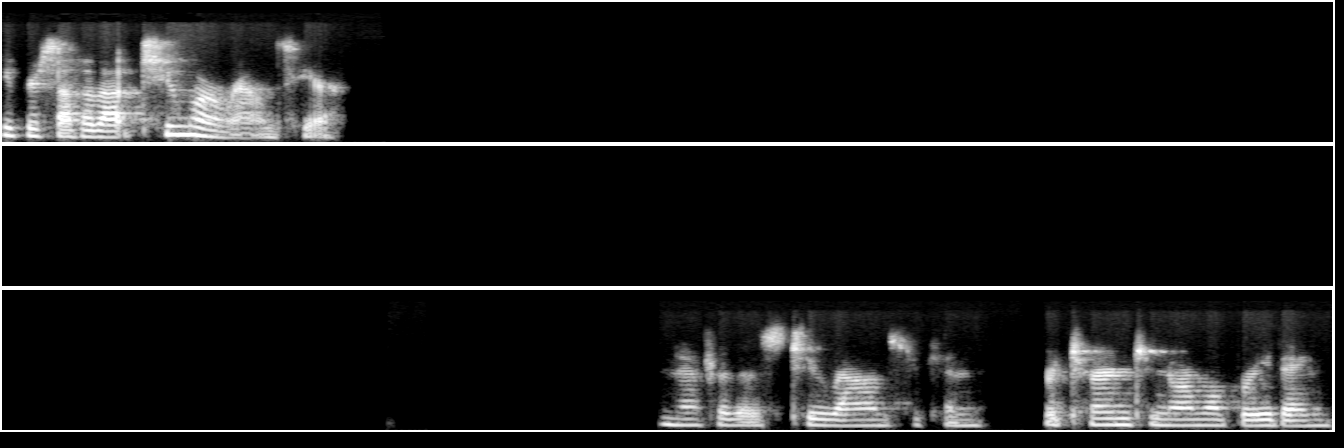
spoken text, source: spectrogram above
Give yourself about two more rounds here. And after those two rounds, you can return to normal breathing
